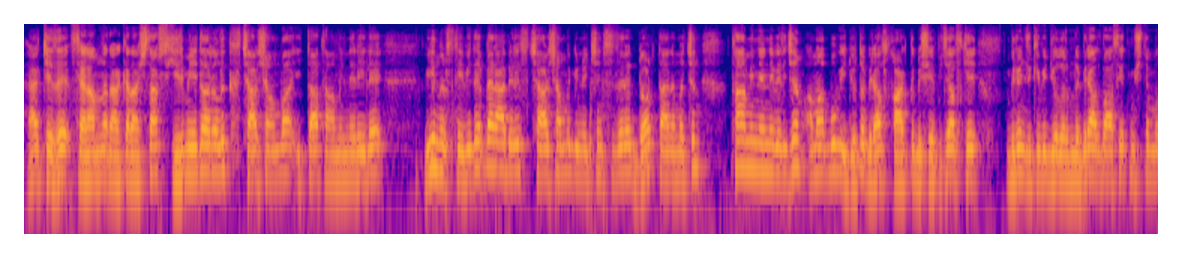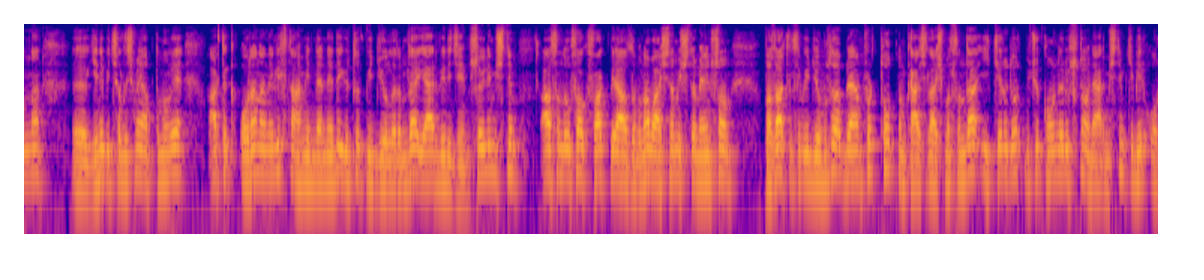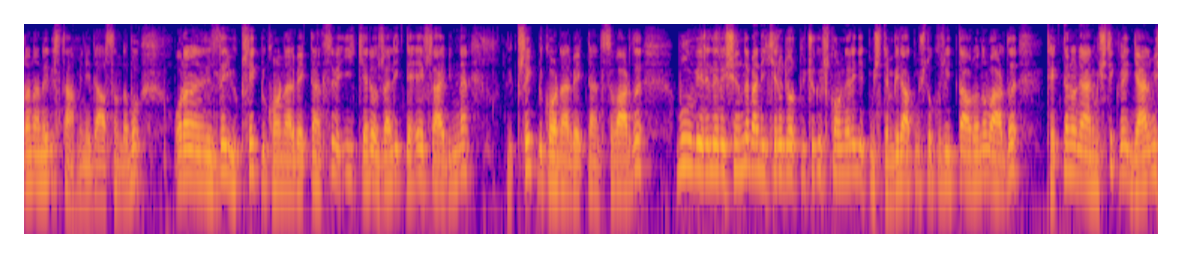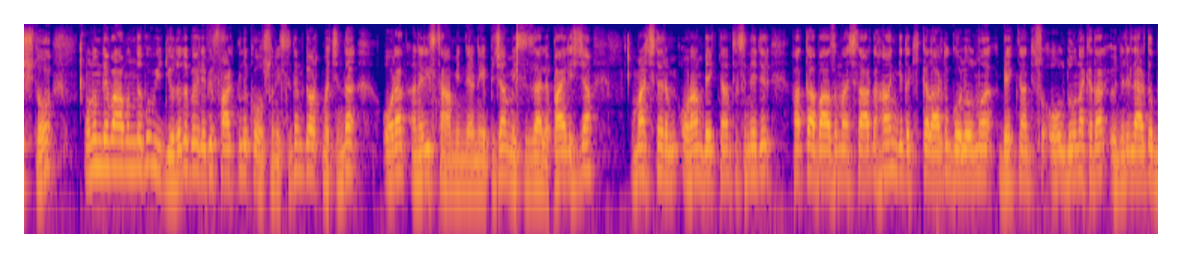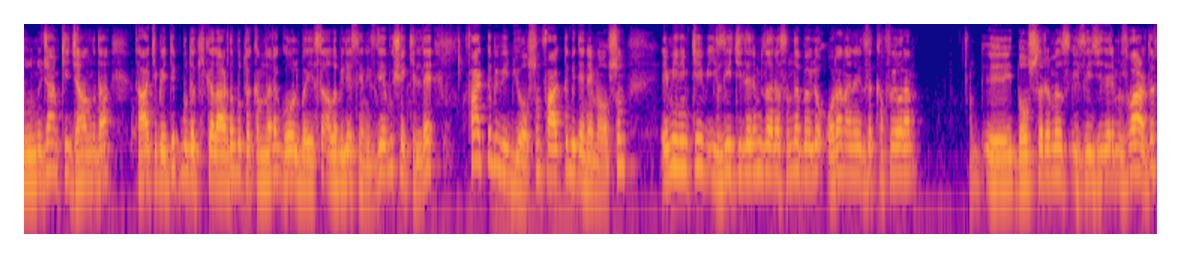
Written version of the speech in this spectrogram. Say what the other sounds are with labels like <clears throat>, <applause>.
Herkese selamlar arkadaşlar. 27 Aralık çarşamba iddia tahminleriyle Winners TV'de beraberiz. Çarşamba günü için sizlere 4 tane maçın tahminlerini vereceğim ama bu videoda biraz farklı bir şey yapacağız ki bir önceki videolarımda biraz bahsetmiştim bundan. Ee, yeni bir çalışma yaptığımı ve artık oran analiz tahminlerine de YouTube videolarımda yer vereceğimi söylemiştim. Aslında ufak ufak biraz da buna başlamıştım. En son Pazartesi videomuzda Brentford Tottenham karşılaşmasında ilk yarı 4.5 korner üstü önermiştim ki bir oran analiz tahminiydi aslında bu. Oran analizde yüksek bir korner beklentisi ve ilk yarı özellikle ev sahibinden yüksek bir korner beklentisi vardı. Bu veriler ışığında ben ilk yarı 4.5 üst kornere gitmiştim. 1.69 iddia oranı vardı. Tekten önermiştik ve gelmişti o. Onun devamında bu videoda da böyle bir farklılık olsun istedim. 4 maçında oran analiz tahminlerini yapacağım ve sizlerle paylaşacağım maçların oran beklentisi nedir? Hatta bazı maçlarda hangi dakikalarda gol olma beklentisi olduğuna kadar önerilerde bulunacağım ki canlıdan takip edip bu dakikalarda bu takımlara gol bayısı alabilirseniz diye bu şekilde farklı bir video olsun, farklı bir deneme olsun. Eminim ki izleyicilerimiz arasında böyle oran analize kafa yoran e, dostlarımız, izleyicilerimiz vardır.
